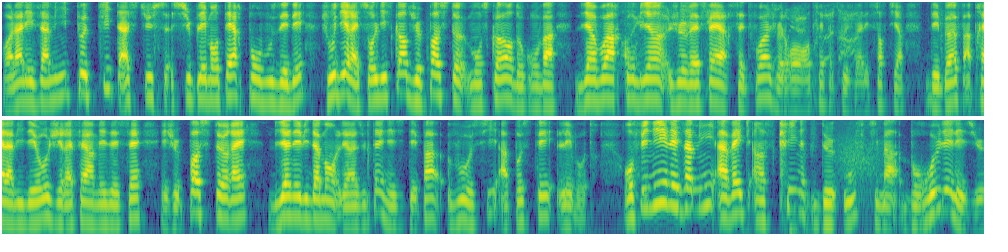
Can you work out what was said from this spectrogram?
Voilà les amis, petite astuce supplémentaire pour vous aider. Je vous dirai, sur le Discord, je poste mon score. Donc on va bien voir combien je vais faire cette fois. Je vais le re-rentrer parce que je vais aller sortir des buffs. Après la vidéo, j'irai faire mes essais et je posterai bien évidemment les résultats. Et n'hésitez pas, vous aussi, à poster les vôtres. On finit les amis avec un screen de ouf qui m'a brûlé les yeux.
